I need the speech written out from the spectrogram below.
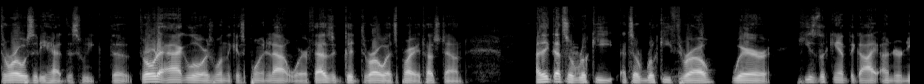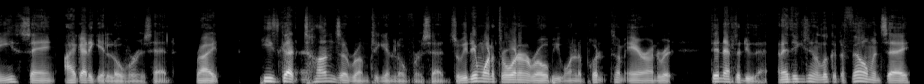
throws that he had this week. The throw to Agholor is one that gets pointed out. Where if that was a good throw, it's probably a touchdown. I think that's a rookie. That's a rookie throw where he's looking at the guy underneath, saying, "I got to get it over his head." Right? He's got tons of room to get it over his head, so he didn't want to throw it on a rope. He wanted to put some air under it. Didn't have to do that. And I think he's going to look at the film and say,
